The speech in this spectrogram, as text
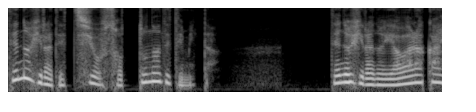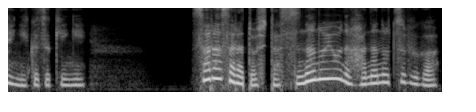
手のひらで血をそっと撫でてみた。手のひらの柔らかい肉付きにさらさらとした砂のような花の粒が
